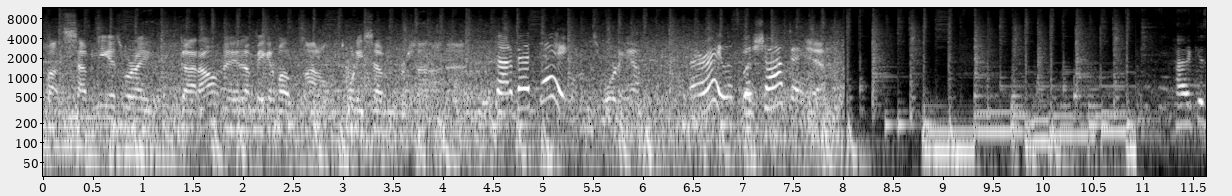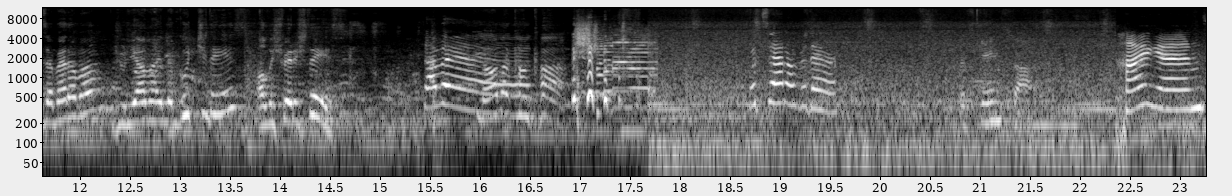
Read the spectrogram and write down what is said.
about 70 is where I got out. I ended up making about, I don't know, 27% on that Not a bad day. This morning, yeah. All right, let's go shopping. Yeah. Herkese merhaba. Juliana ile Gucci'deyiz. Alışverişteyiz. Seven. Ne haber kanka? What's that over there? It's GameStop. Hi again.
